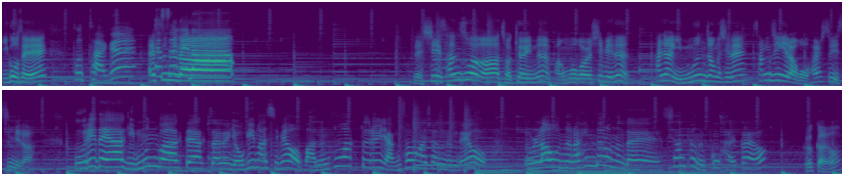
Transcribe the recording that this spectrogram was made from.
이곳에 도착을 했습니다. 네, 시 산수화가 적혀 있는 박목월 시비는 한양 인문 정신의 상징이라고 할 수 있습니다. 우리 대학 인문과학대학장을 역임하시며 많은 후학들을 양성하셨는데요. 올라오느라 힘들었는데 시 한 편 읊고 갈까요? 그럴까요?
